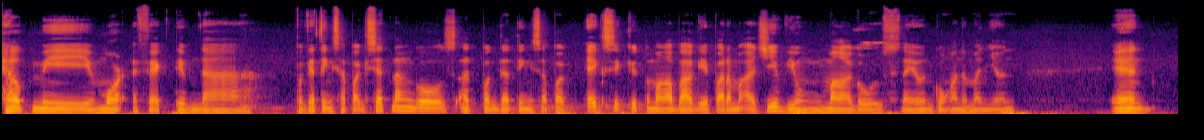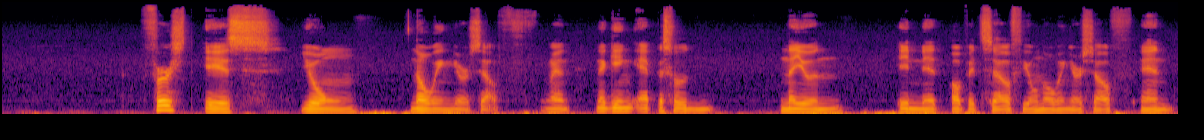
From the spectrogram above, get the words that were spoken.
help me more effective na pagdating sa pag-set ng goals at pagdating sa pag-execute ng mga bagay para ma-achieve yung mga goals na yun, kung ano man yun. And first is yung knowing yourself. Ngayon, naging episode na yun in it of itself, yung knowing yourself. And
